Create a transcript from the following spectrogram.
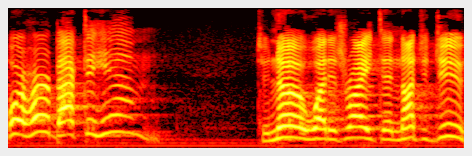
or her back to Him. To know what is right and not to do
